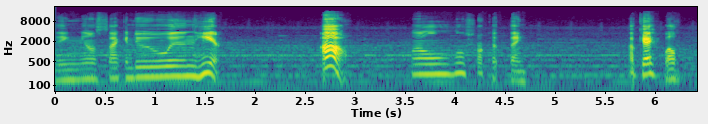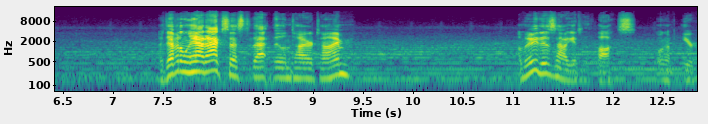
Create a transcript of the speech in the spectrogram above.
Anything else I can do in here? Oh! Well, little shortcut thing. Okay, well. I definitely had access to that the entire time. Oh, maybe this is how I get to the fox. Going up here.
